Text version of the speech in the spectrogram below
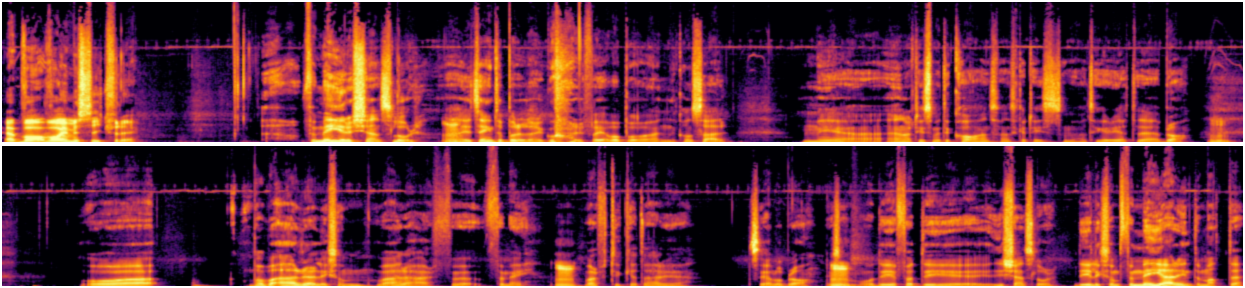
Eh, vad, vad är musik för dig? För mig är det känslor. Mm. Eh, Jag tänkte på det där igår för jag var på en konsert med en artist som heter K, en svensk artist som jag tycker är jättebra. Mm. Och vad, vad är det liksom, vad är det här för, för mig? Mm. Varför tycker jag att det här är så jävla bra? Liksom? Mm. Och det är för att det är, det är känslor. Det är liksom, för mig är det inte matte.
